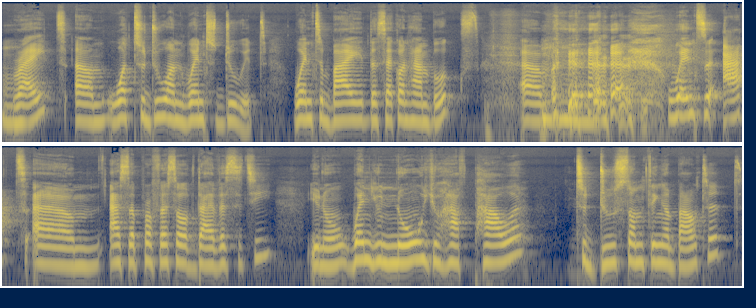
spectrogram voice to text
right? Um, what to do and when to do it. When to buy the secondhand books, um, when to act um, as a professor of diversity, you know, when you know you have power to do something about it,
